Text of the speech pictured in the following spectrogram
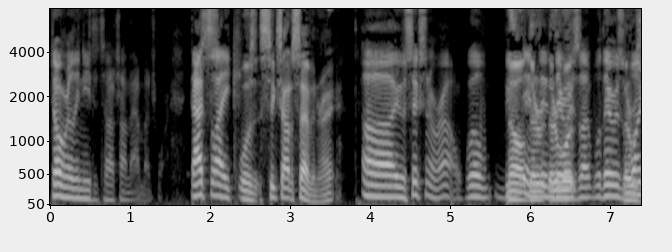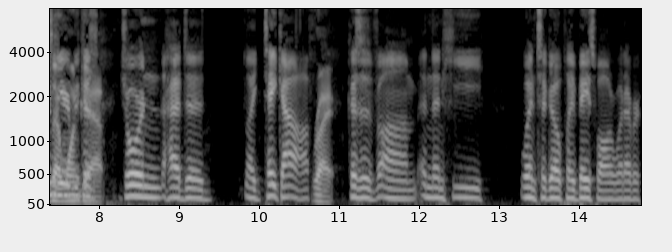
Don't really need to touch on that much more. That's like what was it? Six out of seven, right? uh, it was six in a row. Well, No, there- there there was- was, like, well, there was there one that year one because gap. Jordan had to like take off Right. because of um, and then he went to go play baseball or whatever.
